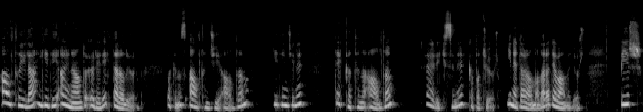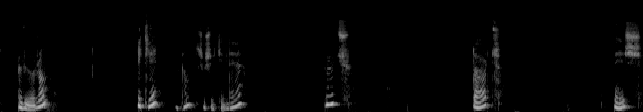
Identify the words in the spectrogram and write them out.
6 ile 7'yi aynı anda örerek daralıyorum. Bakınız 6.yı aldım. 7.'nin tek katını aldım. Her ikisini kapatıyorum. Yine daralmalara devam ediyoruz. 1 örüyorum. 2 bakın şu şekilde 3 4 5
